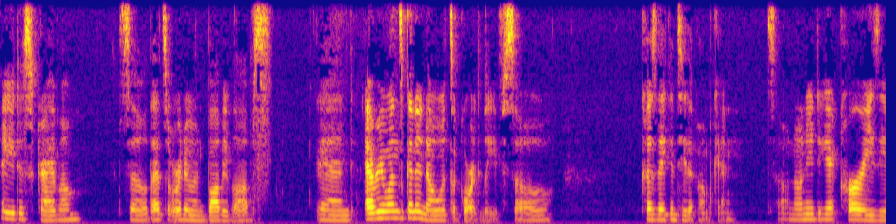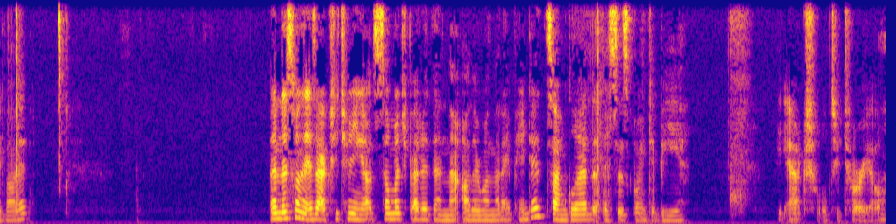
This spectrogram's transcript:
how you describe them. So that's what we're doing, blobby blobs. And everyone's going to know it's a gourd leaf. So, because they can see the pumpkin. So no need to get crazy about it. And this one is actually turning out so much better than that other one that I painted. So I'm glad that this is going to be the actual tutorial.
